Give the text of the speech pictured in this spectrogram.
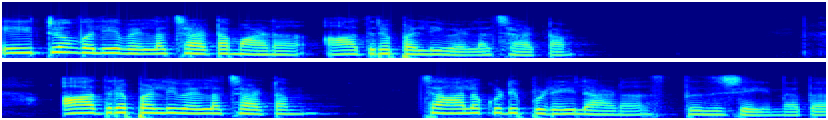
ഏറ്റവും വലിയ വെള്ളച്ചാട്ടമാണ് ആതിരപ്പള്ളി വെള്ളച്ചാട്ടം. ആതിരപ്പള്ളി വെള്ളച്ചാട്ടം ചാലക്കുടി പുഴയിലാണ് സ്ഥിതി ചെയ്യുന്നത്.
